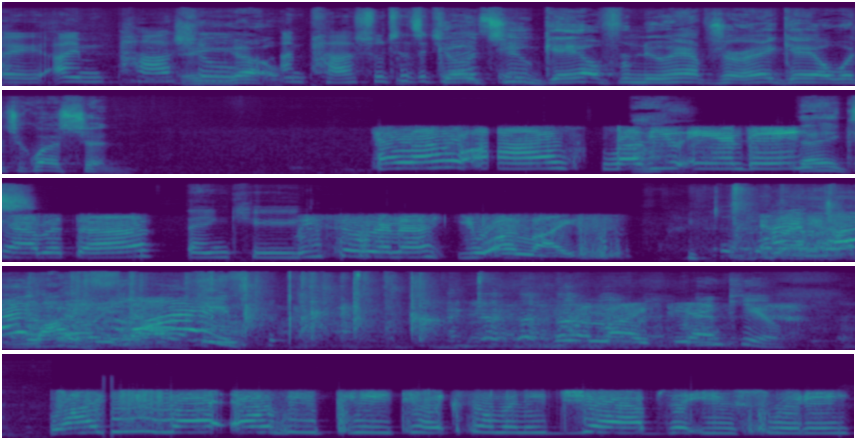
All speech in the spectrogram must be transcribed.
Yeah. I'm partial. go. I'm partial to Let's the go Jersey. to Gail from New Hampshire. Hey, Gail, what's your question? Hello, all. Love you, ah, Andy. Thanks. Tabatha. Thank you. Lisa Rinna, you are life. And I Life. Life. You are life, yes. Thank you. Why do you let LVP take so many jabs at you, sweetie?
